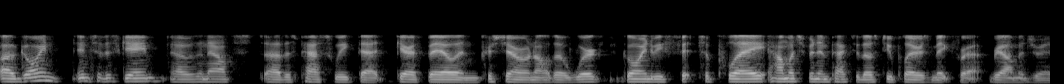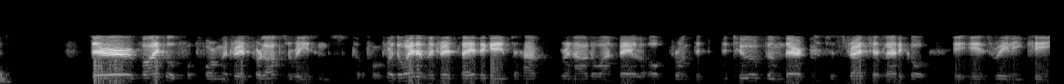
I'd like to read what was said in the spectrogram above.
uh, going into this game, uh, it was announced uh, this past week that Gareth Bale and Cristiano Ronaldo were going to be fit to play. How much of an impact do those two players make for Real Madrid? They're vital for, for Madrid for lots of reasons. For, for the way that Madrid played the game, to have Ronaldo and Bale up front, the, the two of them there to, to stretch Atletico is really key.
